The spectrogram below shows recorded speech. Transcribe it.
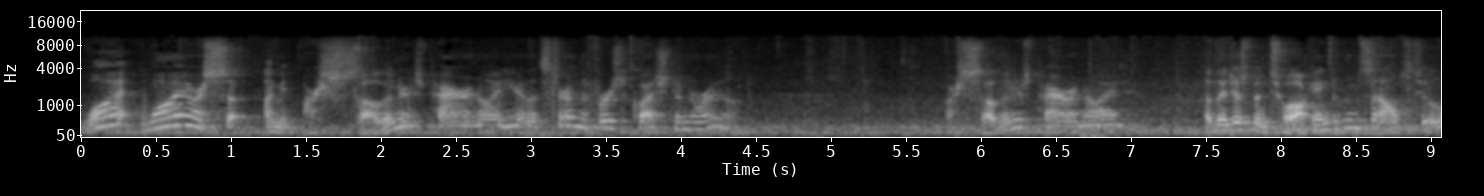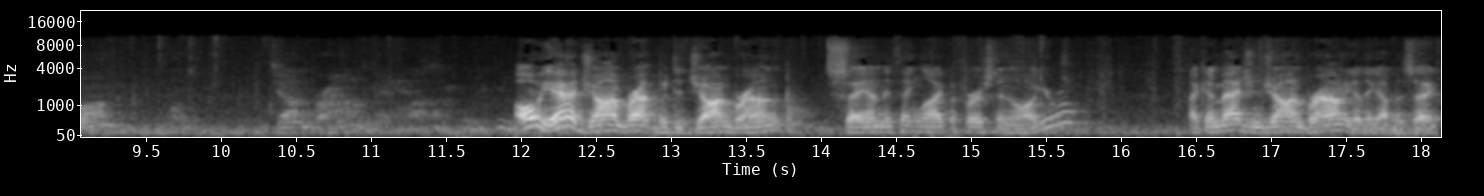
Why, why are, so, I mean, are Southerners paranoid here? Let's turn the first question around. Are Southerners paranoid? Have they just been talking to themselves too long? John Brown made a lot of. Oh, yeah, John Brown. But did John Brown say anything like the first inaugural? I can imagine John Brown getting up and saying,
